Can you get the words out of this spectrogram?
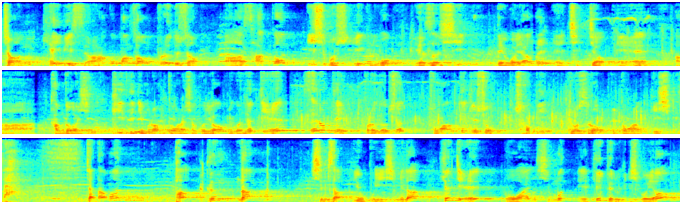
전 KBS 한국방송 프로듀서 아, 사건 25시 그리고 6시 내 고향을 예, 직접 예, 아, 감독하신 PD님으로 활동을 하셨고요. 그리고 현재 세로테 프로덕션 중앙대 교수 초비 교수로 활동을 하고 계십니다. 자, 다음은 박근남 심사위원분이십니다. 현재 무한신문 예, 대표로 계시고요.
